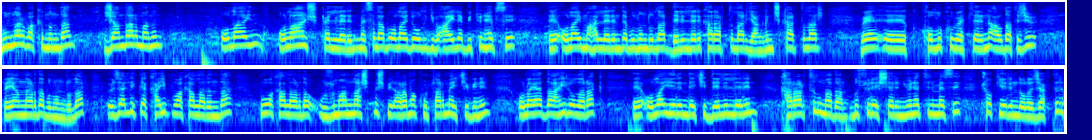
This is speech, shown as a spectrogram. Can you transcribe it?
bunlar bakımından jandarmanın olayın olağan şüphelilerin mesela bu olayda olduğu gibi aile bütün hepsi e, olay mahallerinde bulundular, delilleri kararttılar, yangın çıkarttılar ve e, kolluk kuvvetlerine aldatıcı beyanlarda bulundular. Özellikle kayıp vakalarında bu vakalarda uzmanlaşmış bir arama kurtarma ekibinin olaya dahil olarak e, olay yerindeki delillerin karartılmadan bu süreçlerin yönetilmesi çok yerinde olacaktır.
